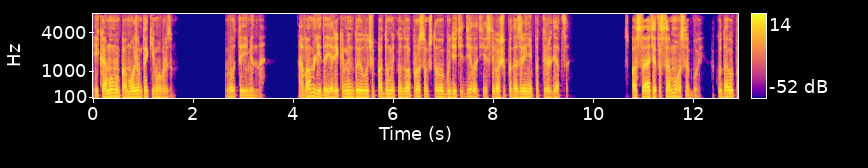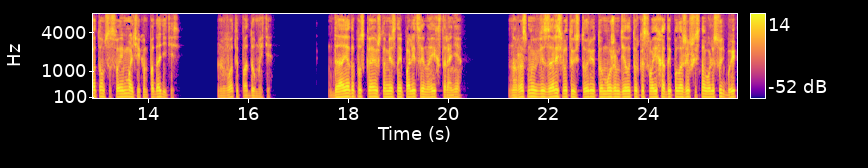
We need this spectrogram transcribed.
И кому мы поможем таким образом? Вот и именно. А вам, Лида, я рекомендую лучше подумать над вопросом, что вы будете делать, если ваши подозрения подтвердятся. Спасать это само собой. А куда вы потом со своим мальчиком подадитесь? Вот и подумайте. Да, я допускаю, что местная полиция на их стороне. Но раз мы ввязались в эту историю, то можем делать только свои ходы, положившись на волю судьбы.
